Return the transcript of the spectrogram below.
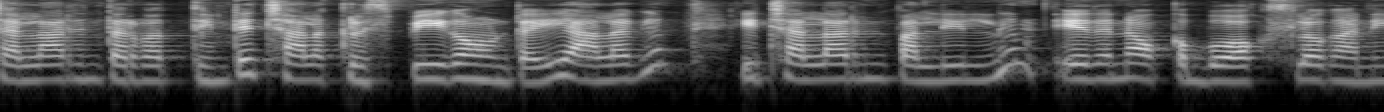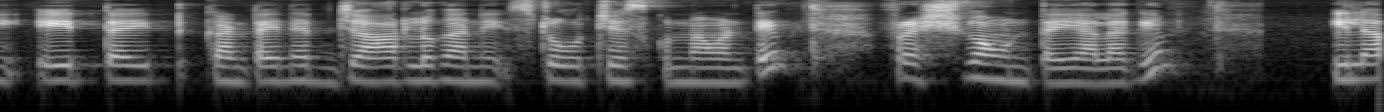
చల్లారిన తర్వాత తింటే చాలా క్రిస్పీగా ఉంటాయి. అలాగే ఈ చల్లారిన పల్లీలని ఏదైనా ఒక బాక్స్లో కానీ ఎయిర్ టైట్ కంటైనర్ జార్లో కానీ స్టోర్ చేసుకున్నామంటే ఫ్రెష్గా ఉంటాయి. అలాగే ఇలా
